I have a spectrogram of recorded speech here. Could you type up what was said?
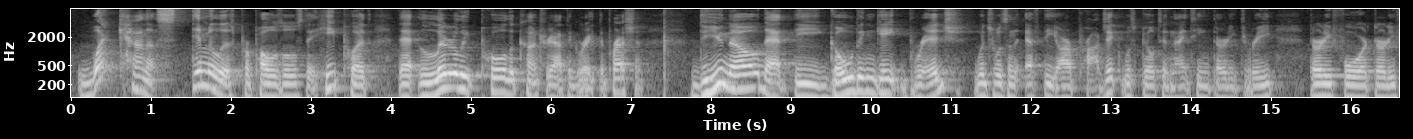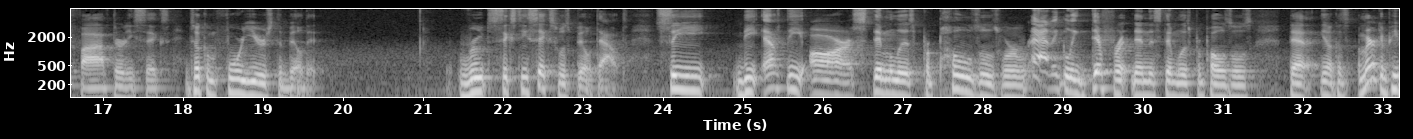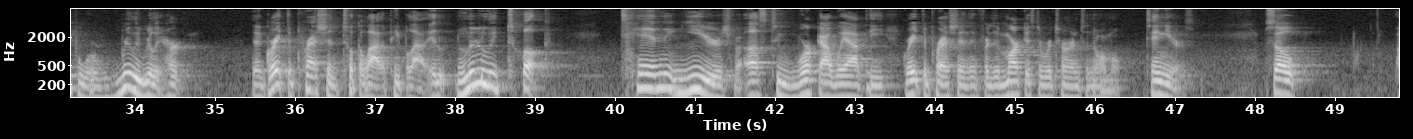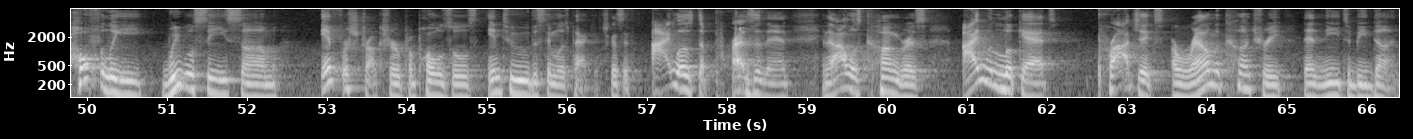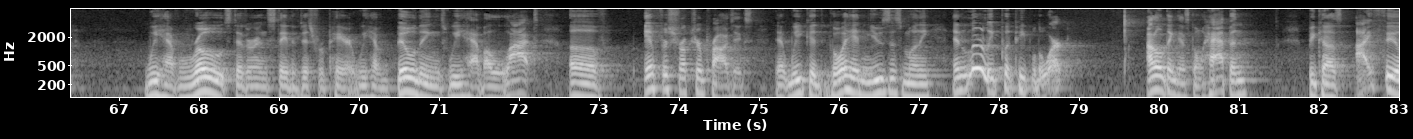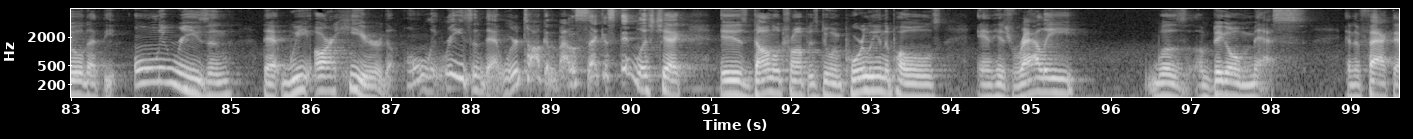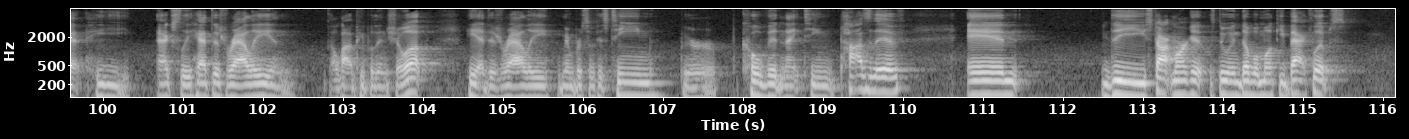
What kind of stimulus proposals did he put that literally pulled the country out the Great Depression? Do you know that the Golden Gate Bridge, which was an FDR project, was built in 1933, 34, 35, 36? It took them four years to build it. Route 66 was built out. See, the FDR stimulus proposals were radically different than the stimulus proposals that, you know, because American people were really, really hurt. The Great Depression took a lot of people out. It literally took 10 years for us to work our way out the Great Depression and for the markets to return to normal. 10 years. So hopefully we will see some infrastructure proposals into the stimulus package. Because if I was the president and I was Congress, I would look at projects around the country that need to be done. We have roads that are in state of disrepair. We have buildings. We have a lot of infrastructure projects that we could go ahead and use this money and literally put people to work. I don't think that's going to happen because I feel that the only reason that we are here, the only reason that we're talking about a second stimulus check is Donald Trump is doing poorly in the polls and his rally was a big old mess. And the fact that he actually had this rally and a lot of people didn't show up. He had this rally, members of his team were COVID 19 positive, and the stock market is doing double monkey backflips.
